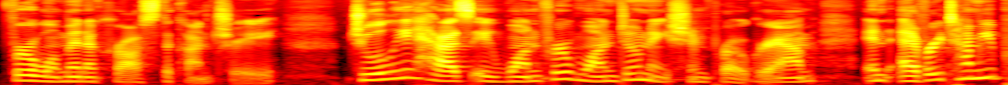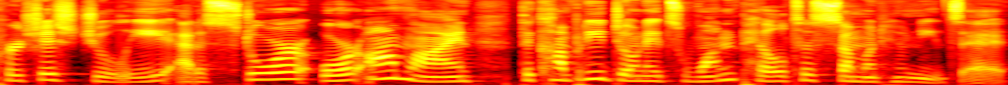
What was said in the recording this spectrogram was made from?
for women across the country. Julie has a one for one donation program, and every time you purchase Julie at a store or online, the company donates one pill to someone who needs it.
